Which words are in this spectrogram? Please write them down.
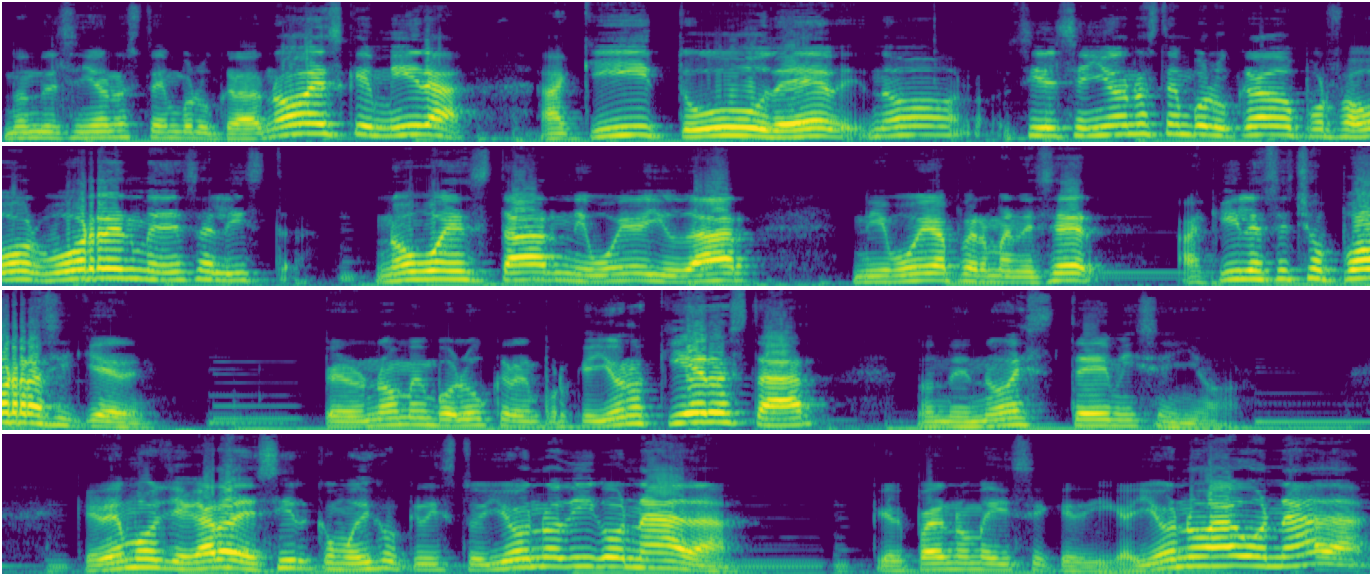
donde el Señor no esté involucrado. No es que mira, aquí tú debes. No, si el Señor no está involucrado, por favor, bórrenme de esa lista. No voy a estar, ni voy a ayudar, ni voy a permanecer. Aquí les echo porra si quieren, pero no me involucren porque yo no quiero estar donde no esté mi Señor. Queremos llegar a decir, como dijo Cristo, yo no digo nada que el Padre no me dice que diga. Yo no hago nada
